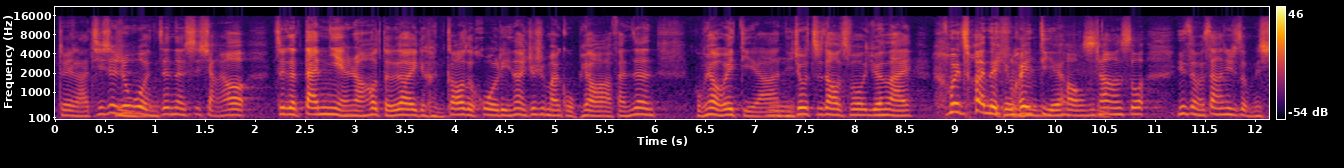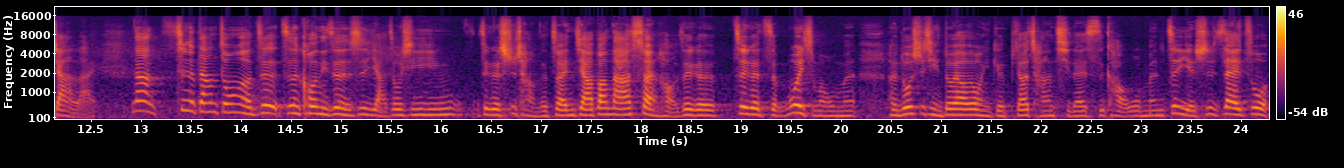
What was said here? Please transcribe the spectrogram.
对啦，其实如果你真的是想要这个单年，然后得到一个很高的获利，那你就去买股票啊，反正股票会跌啊，你就知道说原来会赚的也会跌 哈。我们常常说你怎么上去怎么下来。那这个当中啊，这真的 c o n y 真的是亚洲新兴这个市场的专家，帮大家算好这个这个怎么为什么我们很多事情都要用一个比较长期来思考。我们这也是在做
